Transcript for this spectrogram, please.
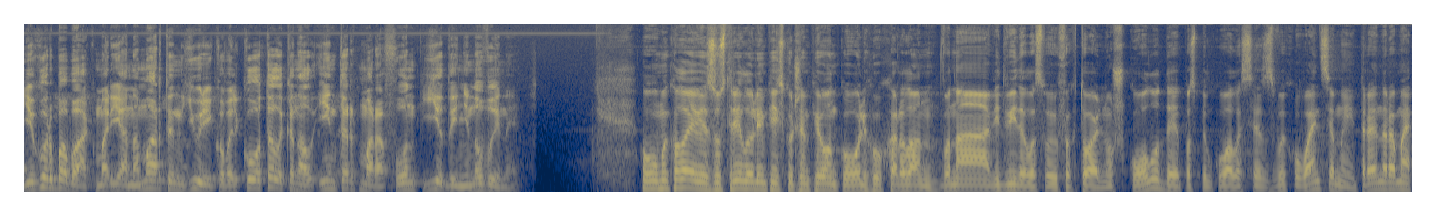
Єгор Бабак, Мар'яна Мартин, Юрій Ковалько, телеканал Інтер, Марафон. Єдині новини. У Миколаєві зустріли олімпійську чемпіонку Ольгу Харлан. Вона відвідала свою фехтуальну школу, де поспілкувалася з вихованцями і тренерами.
